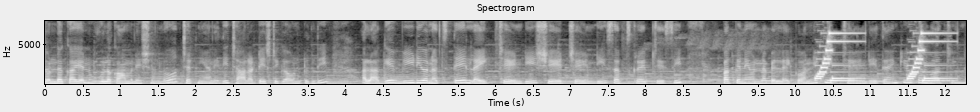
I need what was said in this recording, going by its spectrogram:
దొండకాయ నువ్వుల కాంబినేషన్లో చట్నీ అనేది చాలా టేస్టీగా ఉంటుంది. అలాగే వీడియో నచ్చితే లైక్ చేయండి షేర్ చేయండి సబ్స్క్రైబ్ చేసి పక్కనే ఉన్న బెల్ ఐకాన్ని క్లిక్ చేయండి. Thank you for watching.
